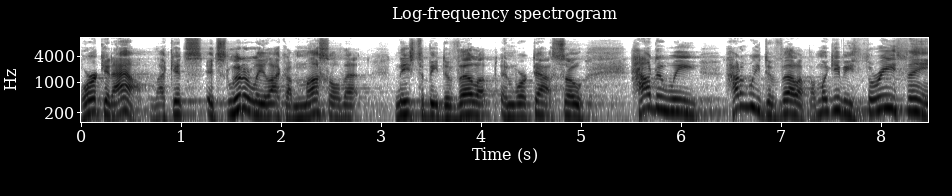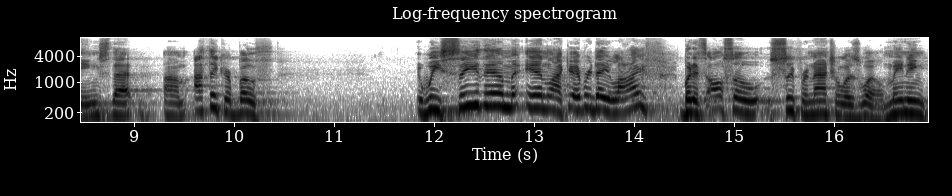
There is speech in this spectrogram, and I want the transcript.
work it out. Like it's, it's literally like a muscle that needs to be developed and worked out. So how do we, how do we develop? I'm going to give you three things that um, I think are both, we see them in like everyday life, but it's also supernatural as well, meaning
